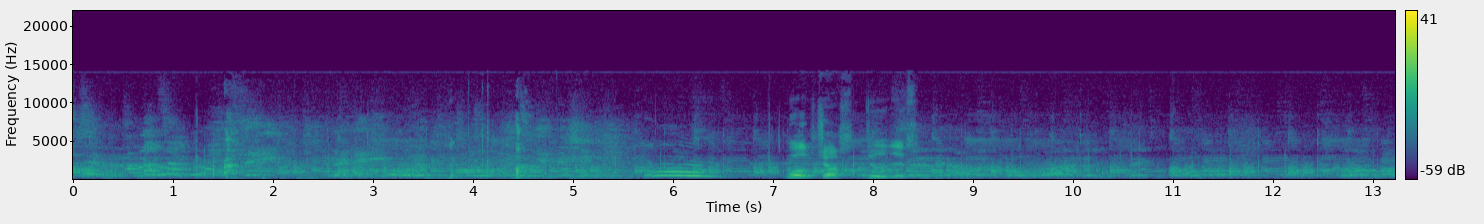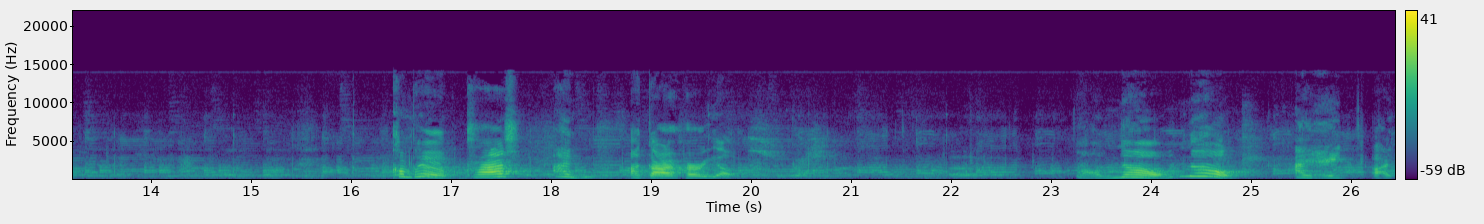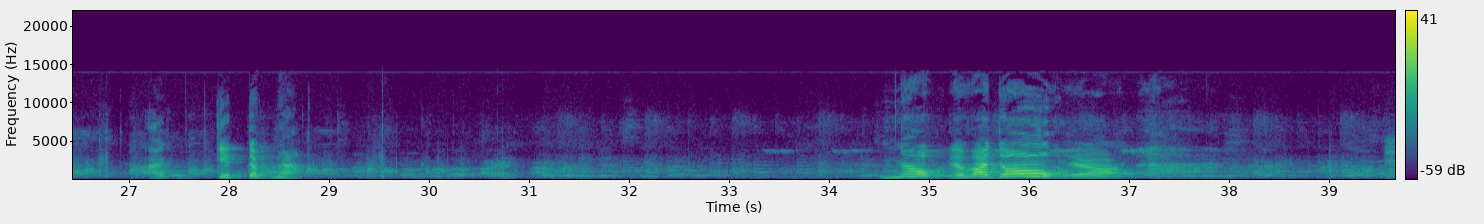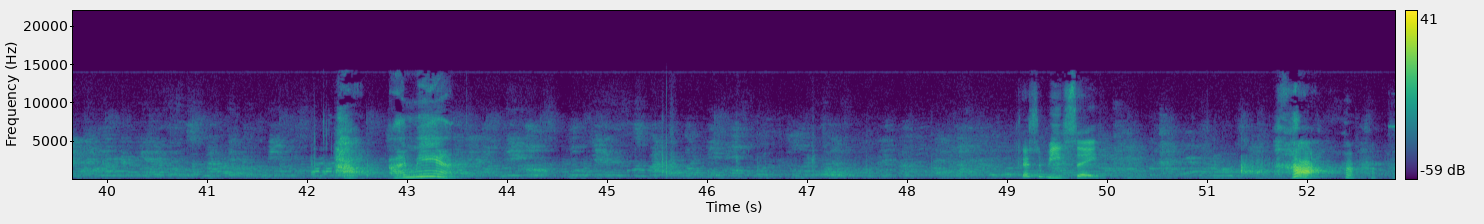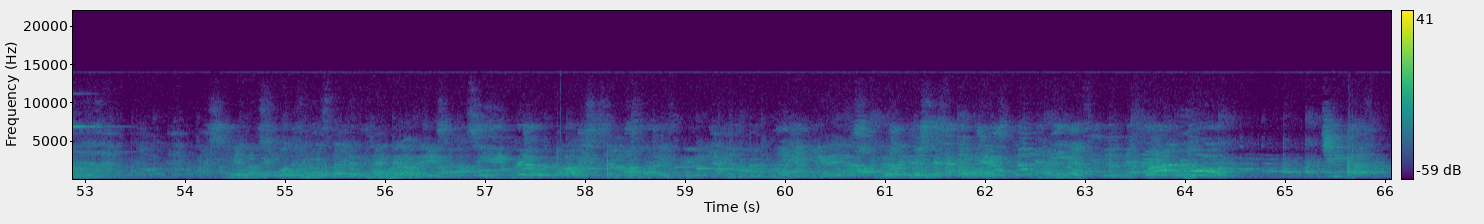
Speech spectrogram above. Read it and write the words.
We'll just do this. Come here, Crash. I I gotta hurry up. Oh no, no! I hate I I get the map. No, if I don't, yeah. I'm in. Just to be safe. Ha!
